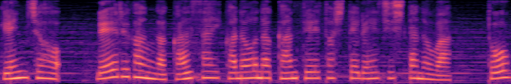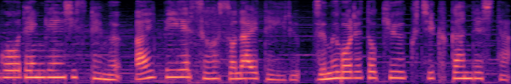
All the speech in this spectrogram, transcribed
現状、レールガンが艦載可能な艦艇として例示したのは、統合電源システム IPS を備えているズムウォルト級駆逐艦でした。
